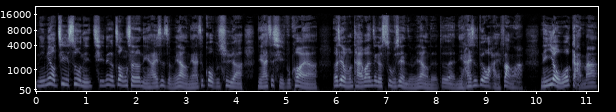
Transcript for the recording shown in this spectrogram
你没有技术，你骑那个重车，你还是怎么样？你还是过不去啊，你还是骑不快啊。而且我们台湾这个速限怎么样的，对不对？你还是被我海放啊。你有我敢吗？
